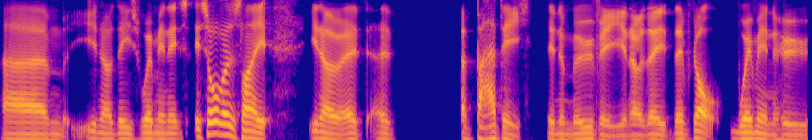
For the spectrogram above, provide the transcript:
Um you know these women it's it's almost like you know a, a a baddie in a movie you know they they've got women who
